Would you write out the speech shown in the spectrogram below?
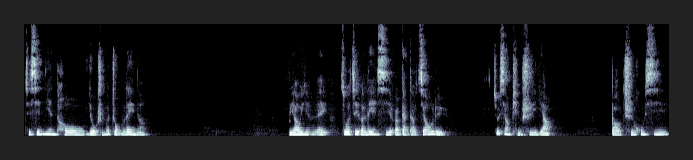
这些念头有什么种类呢？不要因为做这个练习而感到焦虑。就像平时一样，保持呼吸，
